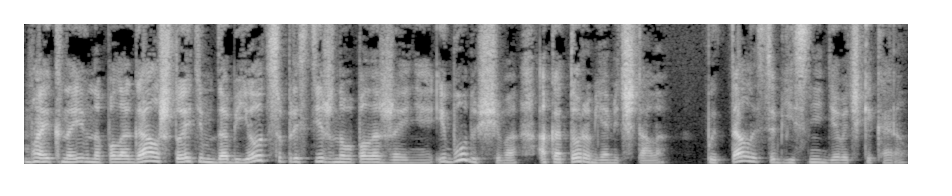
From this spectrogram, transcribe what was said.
Майк наивно полагал, что этим добьется престижного положения и будущего, о котором я мечтала пыталась объяснить девочке Кэрол.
